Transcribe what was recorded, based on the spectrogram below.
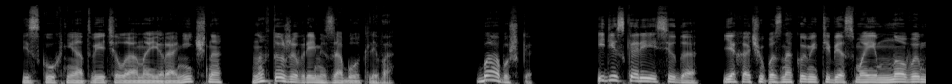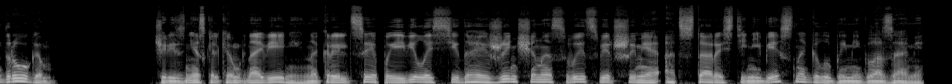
— из кухни ответила она иронично, но в то же время заботливо. «Бабушка, иди скорее сюда, я хочу познакомить тебя с моим новым другом». Через несколько мгновений на крыльце появилась седая женщина с выцветшими от старости небесно-голубыми глазами.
